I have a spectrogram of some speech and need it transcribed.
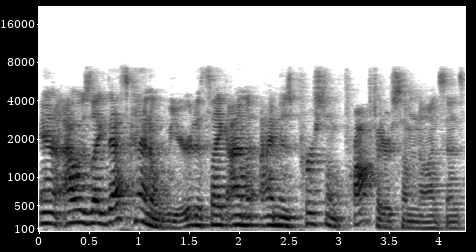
And I was like, that's kind of weird. It's like I'm, I'm his personal prophet or some nonsense.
